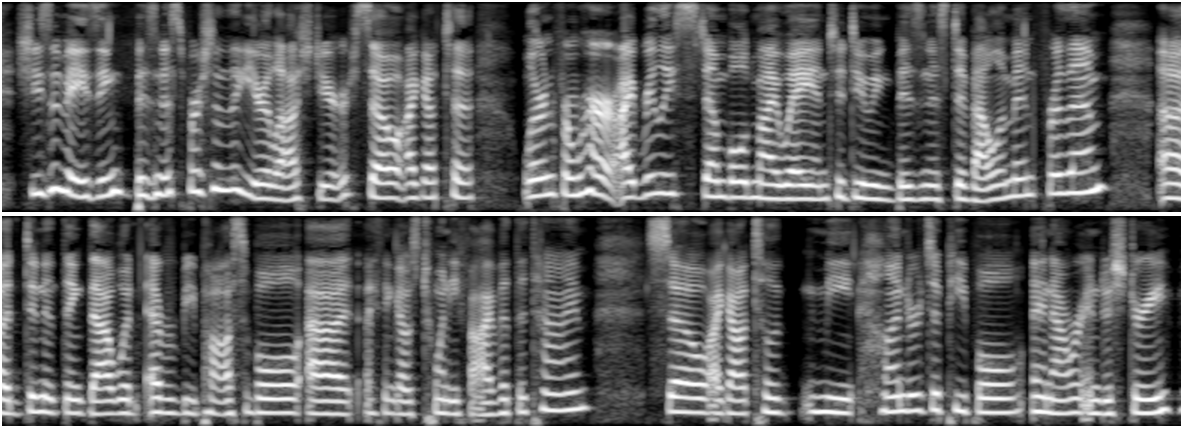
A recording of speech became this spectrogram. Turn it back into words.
She's amazing. Business person of the year last year. So I got to learn from her. I really stumbled my way into doing business development for them. Uh, didn't think that would ever be possible at, I think I was 25 at the time. So I got to meet hundreds of people in our industry.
